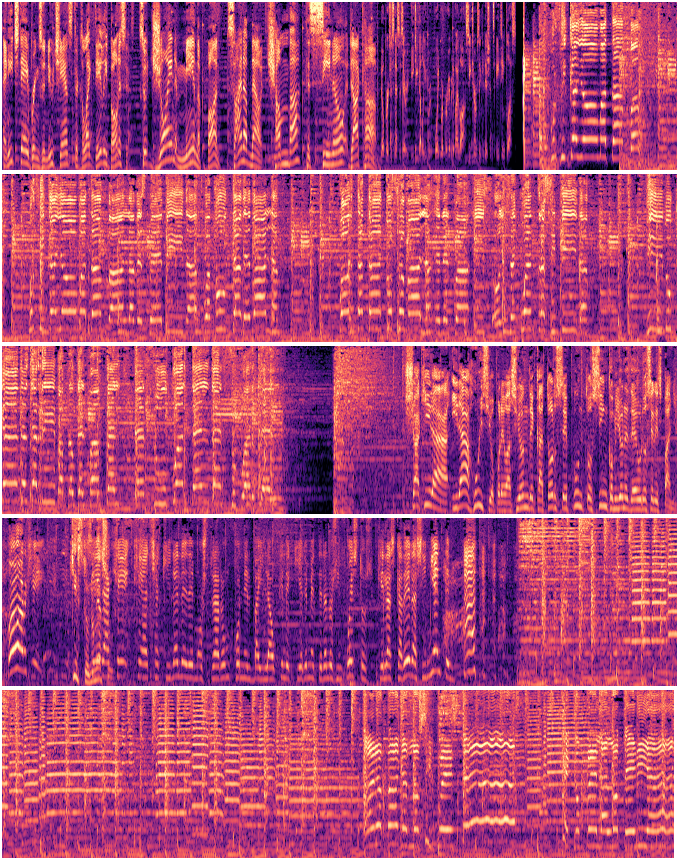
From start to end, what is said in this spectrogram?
and each day brings a new chance to collect daily bonuses. So join me in the fun. Sign up now at ChumbaCasino.com. No purchase necessary. VGW. Void were prohibited by law. See terms and conditions. 18 plus. Por fin cayó Matamba, por fin cayó Matamba, la despedida fue a punta de bala. Por tanta cosa mala en el país, hoy se encuentra sin vida. Aplaude el papel de su cuartel, de su cuartel. Shakira irá a juicio por evasión de 14.5 millones de euros en España. Jorge. Aquí estoy, no me ¿Será asustes. que, que a Shakira le demostraron con el bailao que le quiere meter a los impuestos? Que las caderas sí mienten. Ah. impuestos que compré la lotería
